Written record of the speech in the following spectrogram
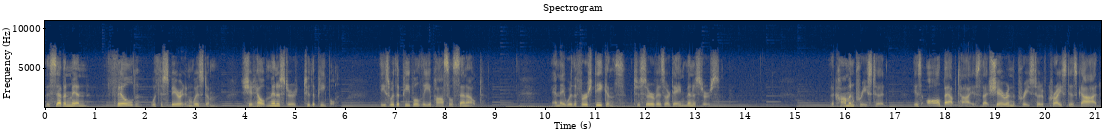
the seven men, filled with the Spirit and wisdom, should help minister to the people. These were the people the apostles sent out. And they were the first deacons to serve as ordained ministers. The common priesthood is all baptized that share in the priesthood of Christ as God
